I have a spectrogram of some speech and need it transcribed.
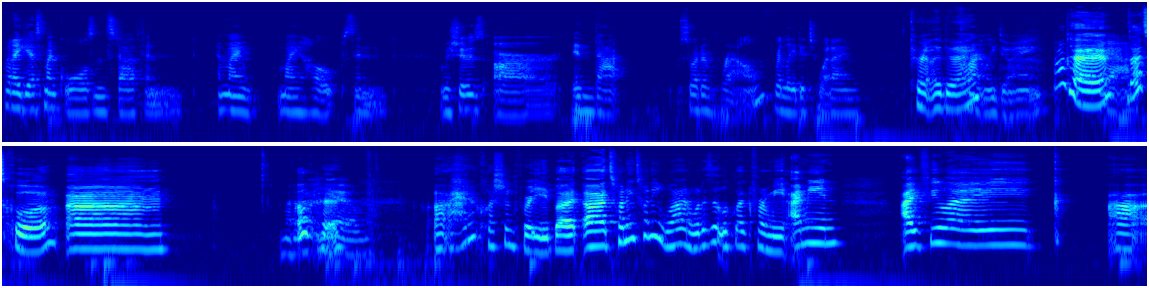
but I guess my goals and stuff, and and my my hopes and wishes are in that sort of realm related to what I'm Currently doing? currently doing. Okay. Yeah. That's cool. Um What about Okay. you? Uh, I had a question for you, but uh 2021, what does it look like for me? I mean, I feel like uh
